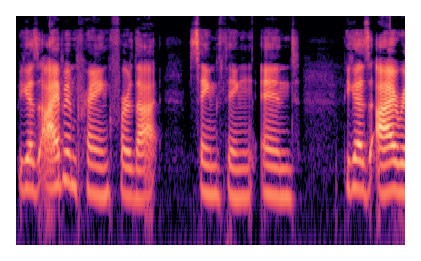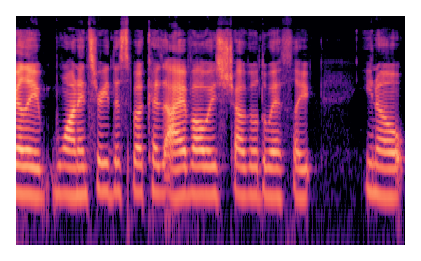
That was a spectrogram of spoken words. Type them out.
because I've been praying for that same thing. And because I really wanted to read this book because I've always struggled with like, you know,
